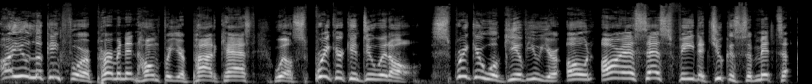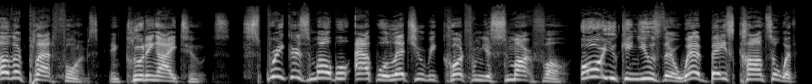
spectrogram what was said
Are you looking for a permanent home for your podcast? Well, Spreaker can do it all. Spreaker will give you your own RSS feed that you can submit to other platforms, including iTunes. Spreaker's mobile app will let you record from your smartphone, or you can use their web based console with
